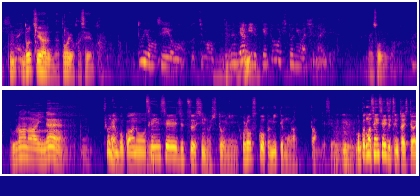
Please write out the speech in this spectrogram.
人あどっちがあるんだ？東洋か西洋か。東洋も西洋もちも自分では見るけど人にはしないです。いやそうなんだ。占いね。去年僕、あの、先生術師の人にホロスコープ見てもらったんですよ。うん僕はまあ先生術に対しては、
